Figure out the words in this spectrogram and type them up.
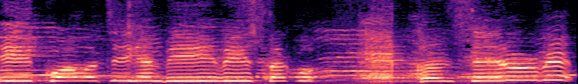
equality, and be respectful, considerate,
